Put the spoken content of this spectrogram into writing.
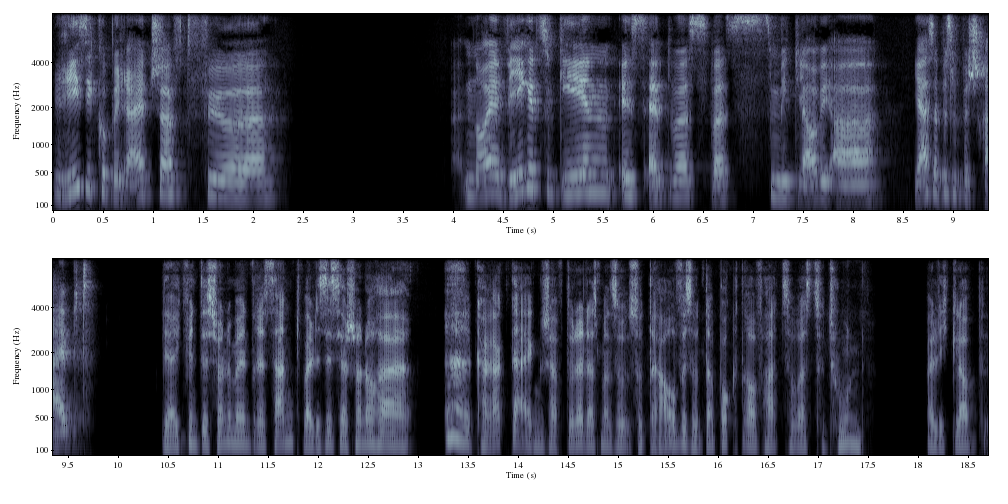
Risikobereitschaft für neue Wege zu gehen, ist etwas, was mich, glaube ich, auch, ja, so ein bisschen beschreibt. Ja, ich finde das schon immer interessant, weil das ist ja schon noch eine Charaktereigenschaft, oder? Dass man so, so drauf ist und da Bock drauf hat, sowas zu tun. Weil ich glaube,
